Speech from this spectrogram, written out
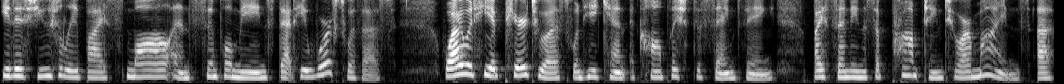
it is usually by small and simple means that he works with us. Why would he appear to us when he can accomplish the same thing by sending us a prompting to our minds, a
